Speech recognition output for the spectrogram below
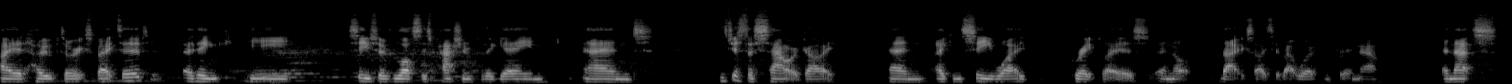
I had hoped or expected. I think he seems to have lost his passion for the game, and he's just a sour guy. And I can see why great players are not that excited about working for him now, and that's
